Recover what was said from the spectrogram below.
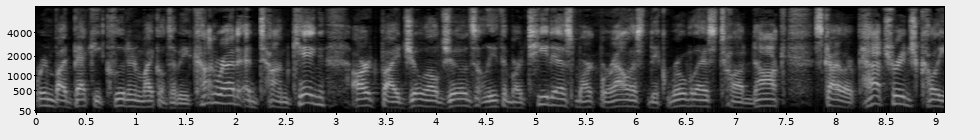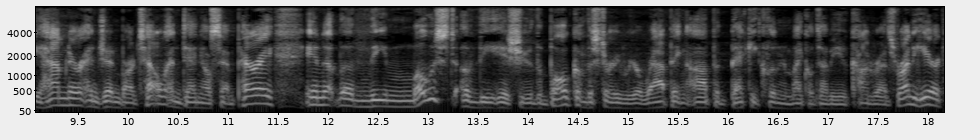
written by Becky Cloonan, Michael W. Conrad, and Tom King. Art by Joelle Jones, Alitha Martinez, Mark Morales, Nick Robles, Todd Nauck, Skylar Patridge, Cully Hamner, and Jen Bartel, and Daniel Sampere. In the, the most of the issue, the bulk of the story, we are wrapping up Becky Cloonan and Michael W. Conrad's run here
